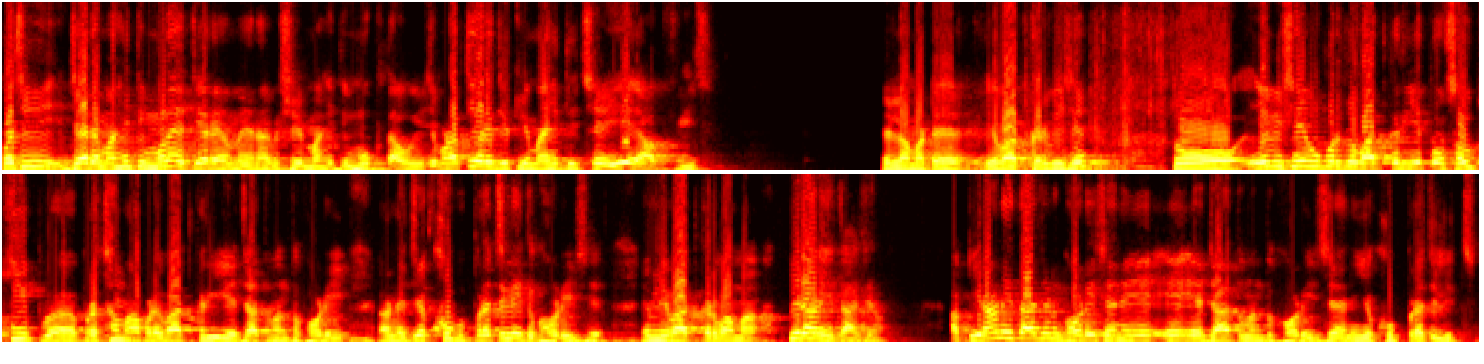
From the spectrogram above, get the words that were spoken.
પછી જ્યારે માહિતી મળે ત્યારે અમે એના વિશે માહિતી મૂકતા હોઈએ છીએ. પણ અત્યારે જેટલી માહિતી છે એ આપવી છે. એટલા માટે એ વાત કરવી છે. તો એ વિષય ઉપર જો વાત કરીએ તો સૌથી પ્રથમ આપણે વાત કરીએ જાતવંત ઘોડી અને જે ખૂબ પ્રચલિત ઘોડી છે, એમની વાત કરવામાં પિરાણી તાજણ. આ પિરાણી તાજણ ઘોડી છે ને એ એ જાતવંત ઘોડી છે અને એ ખૂબ પ્રચલિત છે.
